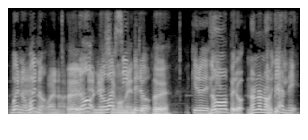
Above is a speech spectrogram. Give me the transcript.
Bueno, bueno. bueno, Eh, no, no va así, pero eh. quiero decir. No, pero no, no, no. ya- de,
